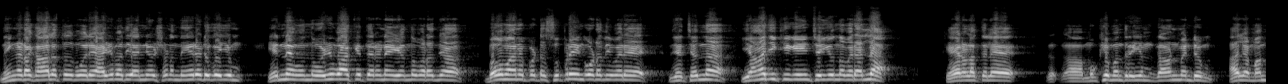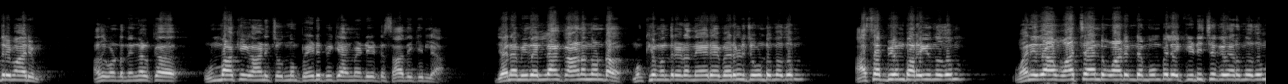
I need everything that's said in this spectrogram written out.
നിങ്ങളുടെ കാലത്ത് പോലെ അഴിമതി അന്വേഷണം നേരിടുകയും എന്നെ ഒന്ന് ഒഴിവാക്കി തരണേ എന്ന് പറഞ്ഞ് ബഹുമാനപ്പെട്ട സുപ്രീം കോടതി വരെ ചെന്ന് യാചിക്കുകയും ചെയ്യുന്നവരല്ല. കേരളത്തിലെ മുഖ്യമന്ത്രിയും ഗവൺമെന്റും അല്ലെ മന്ത്രിമാരും. അതുകൊണ്ട് നിങ്ങൾക്ക് ഉമ്മാക്കി കാണിച്ചൊന്നും പേടിപ്പിക്കാൻ വേണ്ടിയിട്ട് സാധിക്കില്ല. ജനം ഇതെല്ലാം കാണുന്നുണ്ട്. മുഖ്യമന്ത്രിയുടെ നേരെ വിരൽ ചൂണ്ടുന്നതും അസഭ്യം പറയുന്നതും വനിതാ വാച്ച് ആൻഡ് വാർഡിന്റെ മുമ്പിലേക്ക് ഇടിച്ചു കയറുന്നതും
